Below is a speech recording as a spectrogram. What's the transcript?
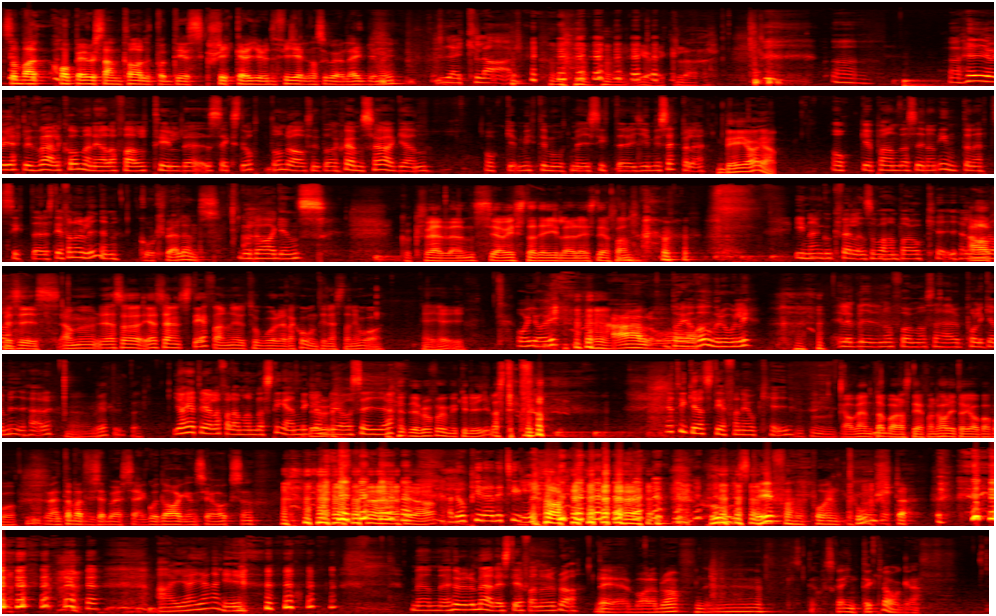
Så bara hoppar jag ur samtalet på disk, skickar ljudfilen och så går jag och lägger mig. Jag är klar. Jag är klar. Ja, hej och hjärtligt välkommen i alla fall till det 68 avsnittet av Skämshögen. Och mitt emot mig sitter Jimmy Seppele. Det gör jag. Och på andra sidan internet sitter Stefan Olin. God kvällens. God dagens. God kvällens. Jag visste att jag gillade dig Stefan. Innan god kvällen så var han bara okej. eller Ja, vadå? precis. Ja, men alltså, jag säger att Stefan nu tog vår relation till nästa nivå. Hej, hej. Oj oj, Hallå! börjar jag vara orolig. Eller blir det någon form av så här polygami här? Jag vet inte. Jag heter i alla fall Amanda Sten, det glömde Du- jag att säga. Det beror på hur mycket du gillar Stefan. Jag tycker att Stefan är okej. Ja, vänta bara Stefan, du har lite att jobba på. Vänta bara tills jag börjar säga god dagens jag också. ja. Ja, då pirrar det till. Oh, Stefan på en torsdag. Aj, aj, aj. Men hur är det med dig Stefan, är det bra? Det är bara bra. Det ska, ska inte klaga.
